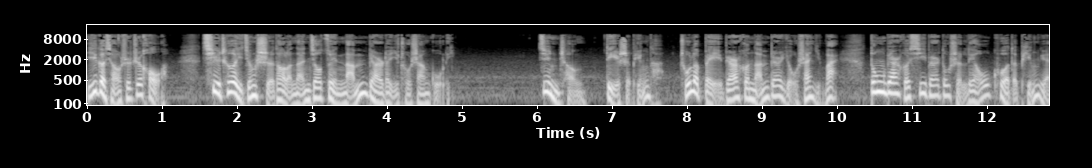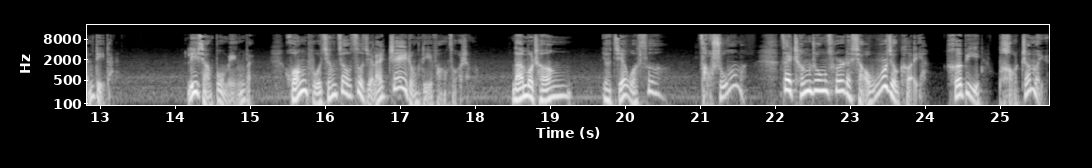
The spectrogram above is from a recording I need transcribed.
一个小时之后啊，汽车已经驶到了南郊最南边的一处山谷里。进城地势平坦。除了北边和南边有山以外，东边和西边都是辽阔的平原地带。李想不明白，黄浦清叫自己来这种地方做什么？难不成要劫我色？早说嘛，在城中村的小屋就可以，何必跑这么远？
